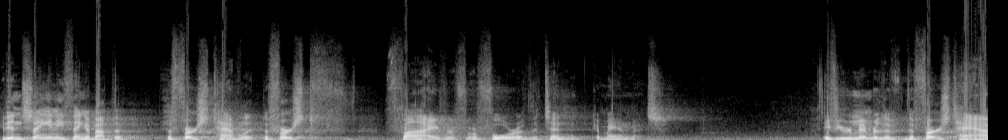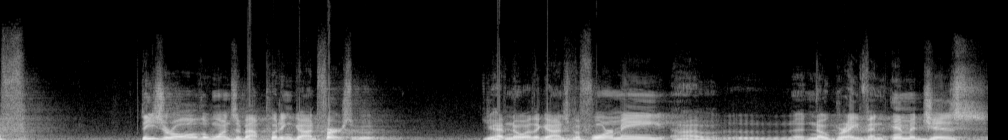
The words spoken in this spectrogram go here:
He didn't say anything about the, the first tablet, the first five or, or four of the Ten Commandments. If you remember the, the first half, these are all the ones about putting God first. You have no other gods before me, uh, no graven images.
